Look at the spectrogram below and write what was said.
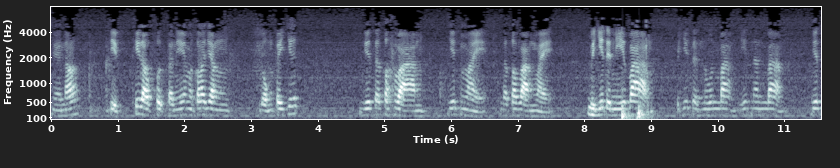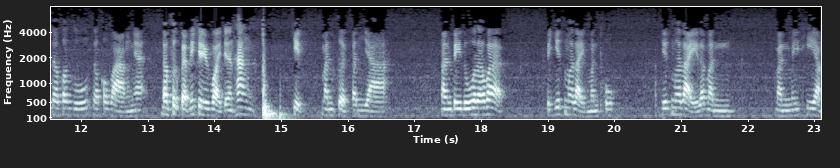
เนี่ยเนาะจิตที่เราฝึกตอนนี้มันก็ยังหลงไปยึด ยึดแล้วก็วาง ยึดใหม่ แล้วก็วางใหม่ ไปยึดอันนี้บ้าง ไปยึดอันนู้นบ้าง ยึดนั่นบ้างยึดแล้วก็รู้แล้วก็วางเนี่ยเราฝึกแบบนี้จะบ่อยจนกระทั่งจิตมันเกิดปัญญา มันไปรู้แล้วว่า ไปยึดเมื่อไหร่มันทุกข์ยึดเมื่อไหร่แล้วมัน มันไม่เที่ยง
